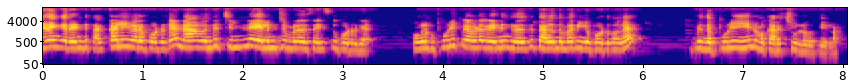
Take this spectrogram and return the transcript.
ஏன்னா இங்கே ரெண்டு தக்காளியும் வேறு போட்டிருக்கேன். நான் வந்து சின்ன எலுமிச்சம்பழம் சைஸ்க்கு போட்டிருக்கேன். உங்களுக்கு புளிப்பு எவ்வளோ வேணுங்கிறதுக்கு தகுந்த மாதிரி நீங்கள் போட்டுக்கோங்க. இப்போ இந்த புளியையும் நம்ம கரைச்சி உள்ள ஊற்றிடலாம்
